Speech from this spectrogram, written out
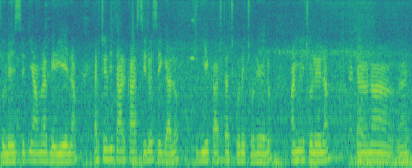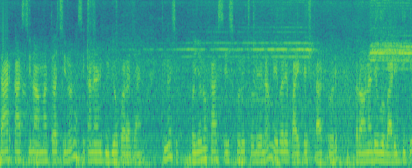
চলে এসছে দিয়ে আমরা বেরিয়ে এলাম। অ্যাকচুয়ালি তার কাজ ছিল সে গেল গিয়ে কাজ টাজ করে চলে এলো। আমিও চলে এলাম। কেননা তার কাজ ছিল আমার তো আর ছিল না সেখানে আর ভিডিও করা যায় না। ঠিক আছে? ওই জন্য কাজ শেষ করে চলে এলাম। এবারে বাইকে স্টার্ট করে রওনা দেবো বাড়ির দিকে।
